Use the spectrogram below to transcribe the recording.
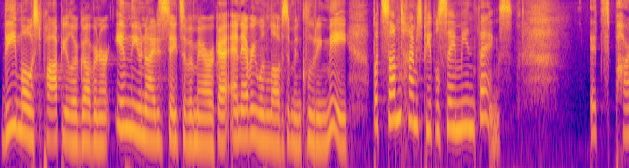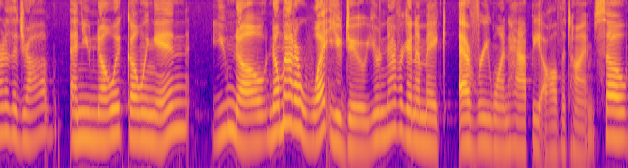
the most popular governor in the United States of America, and everyone loves him, including me. But sometimes people say mean things. It's part of the job and you know it going in you know no matter what you do you're never going to make everyone happy all the time so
